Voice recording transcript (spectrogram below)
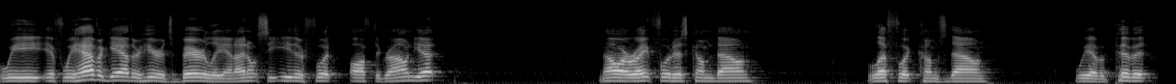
We, if we have a gather here, it's barely, and I don't see either foot off the ground yet. Now our right foot has come down. Left foot comes down. We have a pivot,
